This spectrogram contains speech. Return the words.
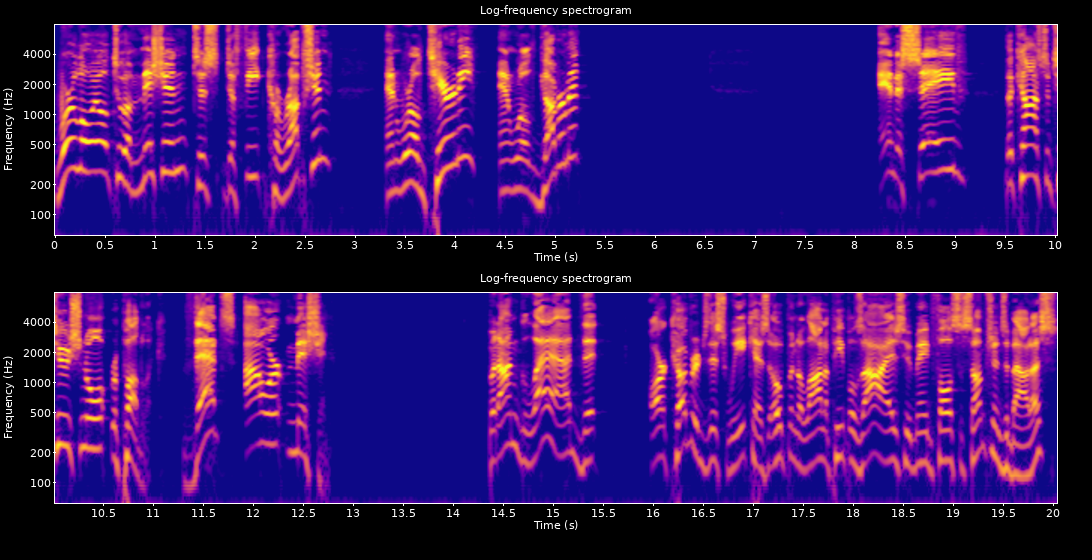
We're loyal to a mission to defeat corruption and world tyranny and world government and to save the constitutional republic. That's our mission. But I'm glad that our coverage this week has opened a lot of people's eyes who made false assumptions about us.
